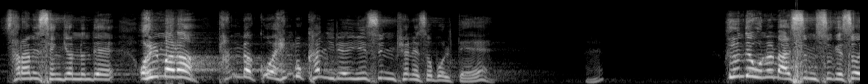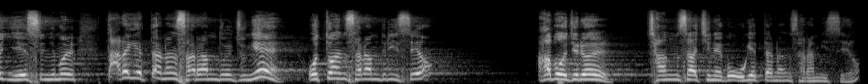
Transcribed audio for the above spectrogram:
사람이 생겼는데 얼마나 반갑고 행복한 일이에요. 예수님 편에서 볼 때. 예? 그런데 오늘 말씀 속에서 예수님을 따르겠다는 사람들 중에 어떠한 사람들이 있어요? 아버지를 장사 지내고 오겠다는 사람이 있어요?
